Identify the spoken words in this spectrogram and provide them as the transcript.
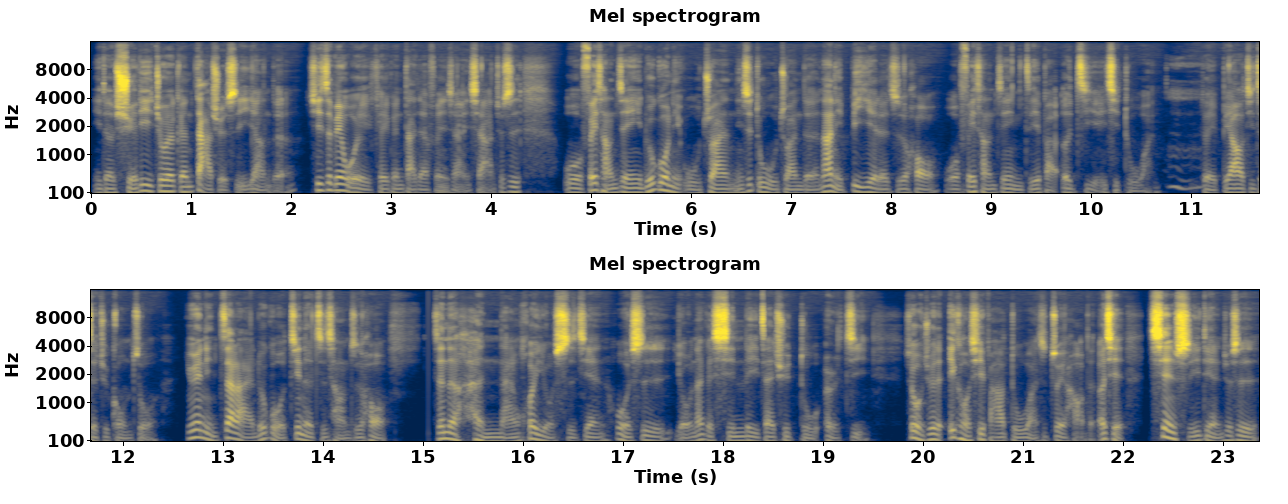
你的学历就会跟大学是一样的。其实这边我也可以跟大家分享一下，就是我非常建议，如果你五专你是读五专的，那你毕业了之后，我非常建议你直接把二技也一起读完。嗯，对，不要急着去工作，因为你再来，如果进了职场之后。真的很难会有时间，或者是有那个心力再去读二技，所以我觉得一口气把它读完是最好的。而且现实一点，就是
